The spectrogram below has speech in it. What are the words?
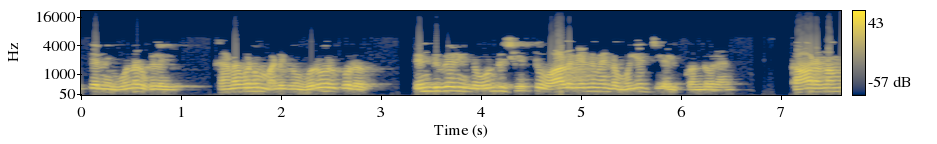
இத்தனை உணர்வுகளை கணவனும் மனைவியும் ஒருவருக்கொருவர் ரெண்டு பேரும் இந்த ஒன்று சேர்த்து வாழ வேண்டும் என்ற முயற்சிகளை கொண்டு வரேன் காரணம்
